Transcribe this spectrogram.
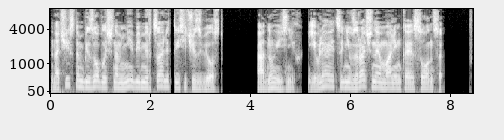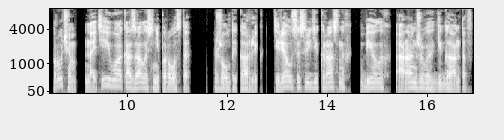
На чистом безоблачном небе мерцали тысячи звезд. Одной из них является невзрачное маленькое солнце. Впрочем, найти его оказалось непросто. Желтый карлик терялся среди красных, белых, оранжевых гигантов.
